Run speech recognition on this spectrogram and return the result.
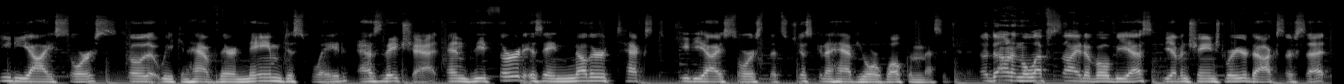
GDI source so that we can have their name displayed as they chat. And the third is another text GDI source that's just going to have your welcome message in it. Now, down in the left side of OBS, if you haven't changed where your docks are set,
